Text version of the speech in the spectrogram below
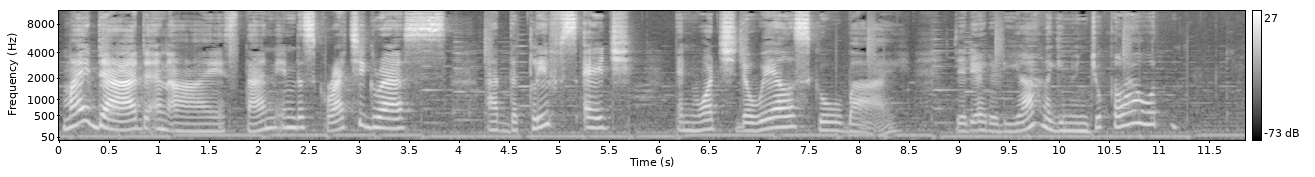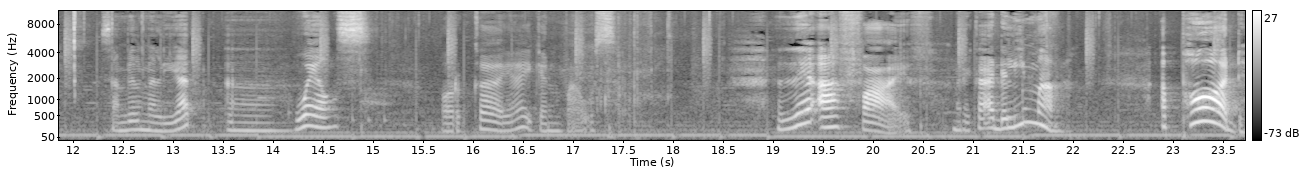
My dad and I stand in the scratchy grass at the cliff's edge and watch the whales go by. Jadi ada dia lagi nunjuk ke laut sambil melihat uh, whales, orca ya ikan paus. There are five. Mereka ada lima. A pod,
